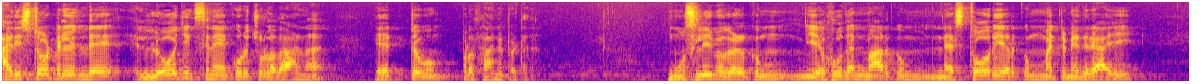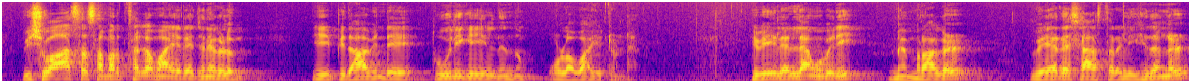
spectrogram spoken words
അരിസ്റ്റോട്ടലിന്റെ ലോജിക്സിനെ കുറിച്ചുള്ളതാണ് ഏറ്റവും പ്രധാനപ്പെട്ടത്. മുസ്ലിമുകൾക്കും യഹൂദന്മാർക്കും നെസ്തോറിയർക്കും മറ്റുമെതിരായി വിശ്വാസ സമർത്ഥകമായ രചനകളും ഈ പിതാവിന്റെ തൂലികയിൽ നിന്നും ഉളവായിട്ടുണ്ട്. ഇവയിലെല്ലാം ഉപരി മെമ്രാകൾ വേദശാസ്ത്ര ലിഖിതങ്ങൾ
